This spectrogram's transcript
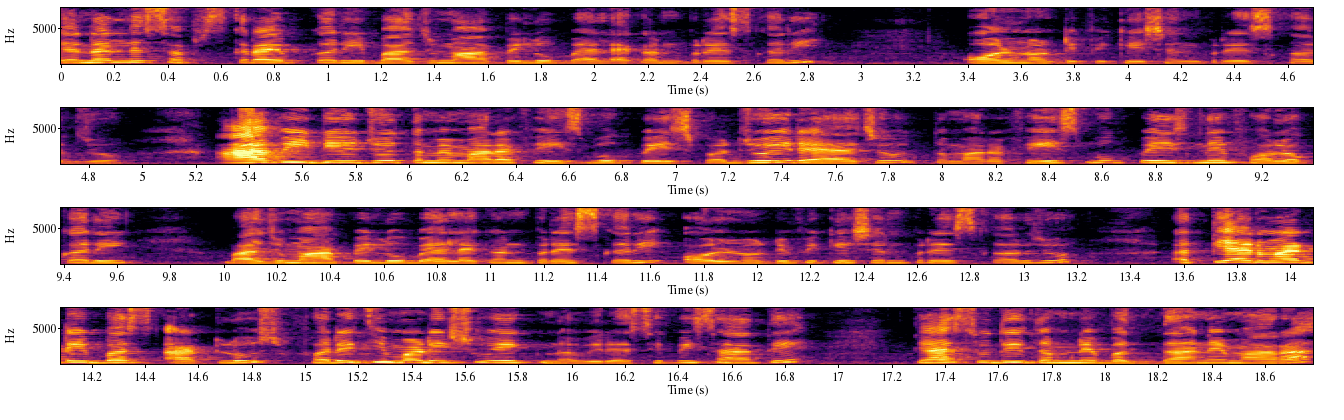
ચેનલને સબસ્ક્રાઇબ કરી બાજુમાં આપેલું બેલાઇકન પ્રેસ કરી ઓલ નોટિફિકેશન પ્રેસ કરજો. આ વીડિયો જો તમે મારા ફેસબુક પેજ પર જોઈ રહ્યા છો, તો મારા ફેસબુક પેજને ફોલો કરી બાજુમાં આપેલું બેલેકન પ્રેસ કરી ઓલ નોટિફિકેશન પ્રેસ કરજો. અત્યાર માટે બસ આટલું જ. ફરીથી મળીશું એક નવી રેસીપી સાથે. ત્યાં સુધી તમને બધાને મારા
